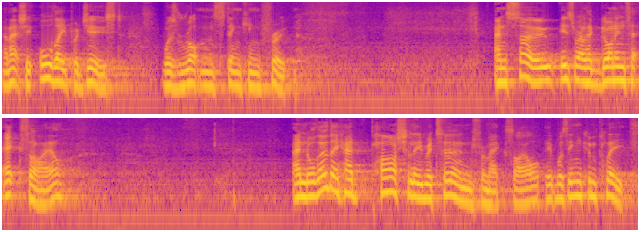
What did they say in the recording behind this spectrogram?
and actually all they produced was rotten, stinking fruit. And so Israel had gone into exile and although they had partially returned from exile, it was incomplete.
